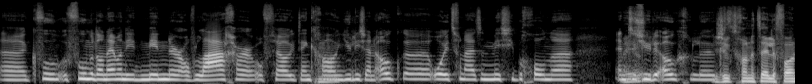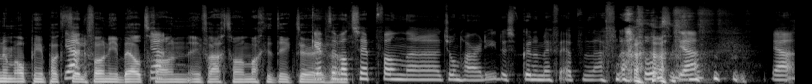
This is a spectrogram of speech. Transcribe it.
Eh, ik, voel, ik voel me dan helemaal niet minder of lager of zo. Ik denk gewoon, Mhm. jullie zijn ook eh, ooit vanuit een missie begonnen en het je- is jullie ook Je gelukt. zoekt gewoon een telefoonnummer op en je pakt de telefoon en je belt Ja. gewoon en je vraagt gewoon, mag de directeur Ik heb de WhatsApp van eh, John Hardy, dus we kunnen hem even appen na- vanavond. ja. ja,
